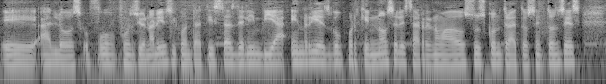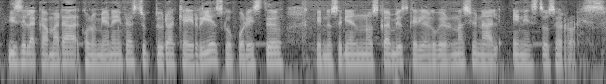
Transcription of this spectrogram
eh, a los funcionarios y contratistas del INVIA en riesgo porque no se les ha renovado sus contratos. Entonces, dice la Cámara Colombiana de Infraestructura que hay riesgo por esto, que no serían unos cambios que haría el gobierno nacional en estos errores.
